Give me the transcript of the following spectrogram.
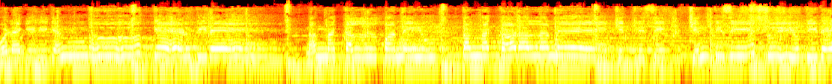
ಒಳಗಿರಿಗೆಂದು ಕೇಳುತ್ತಿದೆ. ನನ್ನ ಕಲ್ಪನೆಯು ತನ್ನ ಕಡಲನ್ನೇ ಚಿತ್ರಿಸಿ ಚಿಂತಿಸಿ ಸುಯ್ಯುತ್ತಿದೆ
